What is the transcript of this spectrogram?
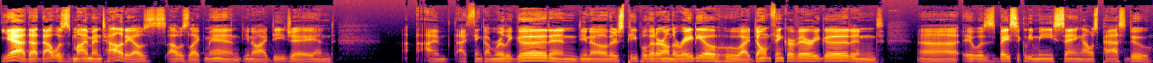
yeah, that that was my mentality. I was I was like, man, you know, I DJ and. I I think I'm really good, and you know, there's people that are on the radio who I don't think are very good, and uh, it was basically me saying I was past due.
